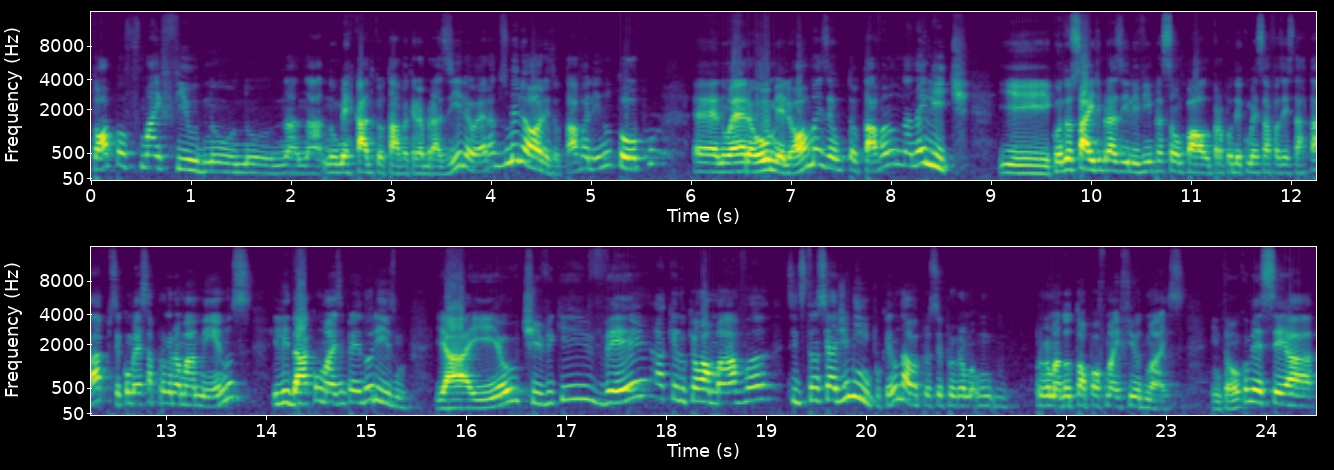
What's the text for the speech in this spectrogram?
top of my field no, no, na, na, no mercado que eu estava, que era Brasília, eu era dos melhores. Eu estava ali no topo. É, não era o melhor, mas eu estava na, na elite. E quando eu saí de Brasília e vim para São Paulo para poder começar a fazer startup, você começa a programar menos e lidar com mais empreendedorismo. E aí eu tive que ver aquilo que eu amava se distanciar de mim, porque não dava para eu ser programa um programador top of my field mais. Então eu comecei a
